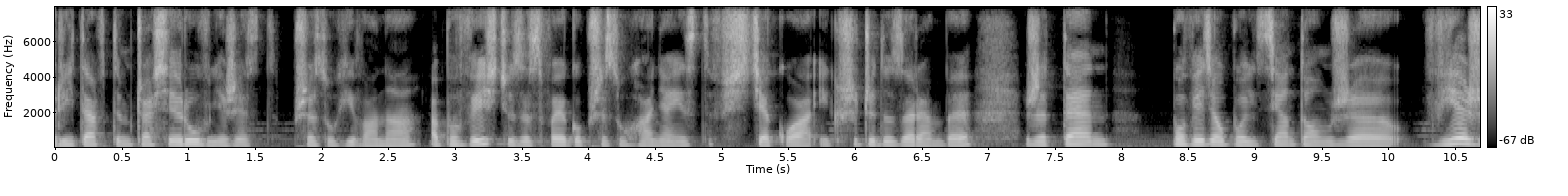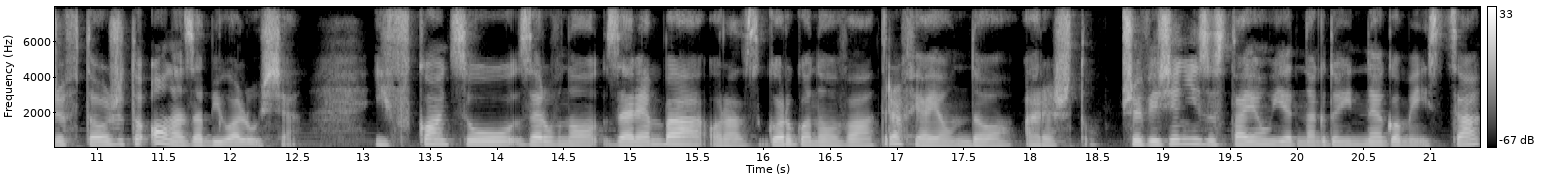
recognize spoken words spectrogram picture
Rita w tym czasie również jest przesłuchiwana, a po wyjściu ze swojego przesłuchania jest wściekła i krzyczy do Zaręby, że ten powiedział policjantom, że wierzy w to, że to ona zabiła Lusię. I w końcu zarówno Zaręba oraz Gorgonowa trafiają do aresztu. Przewiezieni zostają jednak do innego miejsca,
